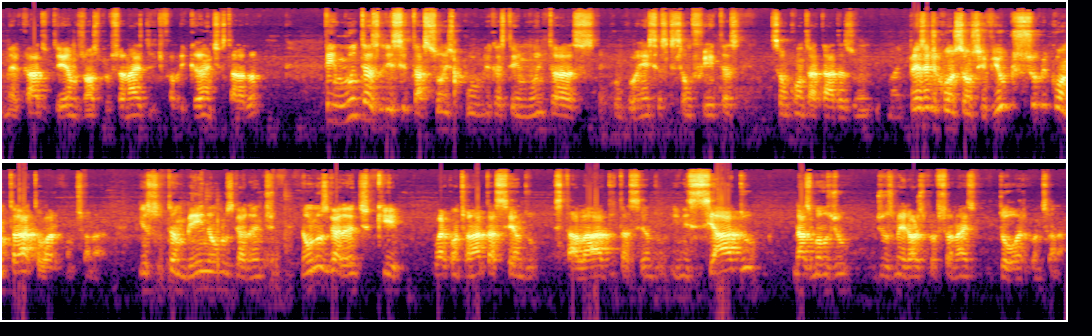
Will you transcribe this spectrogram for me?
mercado temos, nós profissionais de, fabricante, instalador, tem muitas licitações públicas, tem muitas concorrências que são feitas, são contratadas uma empresa de construção civil que subcontrata o ar-condicionado. Isso também não nos garante, não nos garante que o ar-condicionado está sendo instalado, está sendo iniciado nas mãos de, de os melhores profissionais do ar-condicionado.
